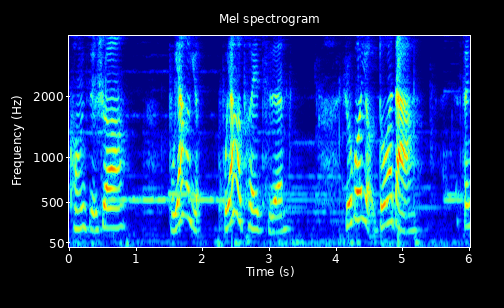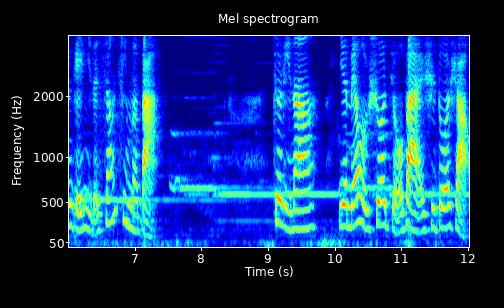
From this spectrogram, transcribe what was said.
孔子说不要有不要推辞，如果有多的，分给你的乡亲们吧。这里呢也没有说九百是多少，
